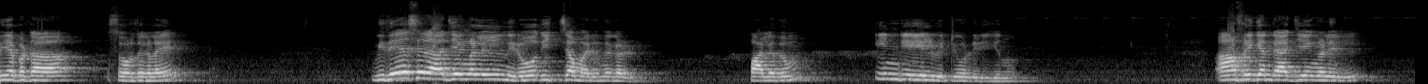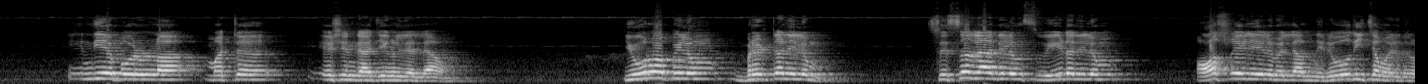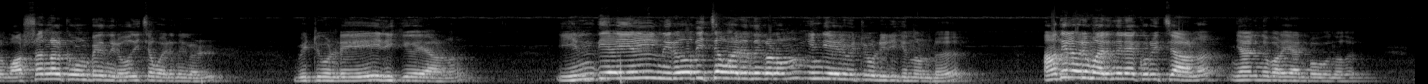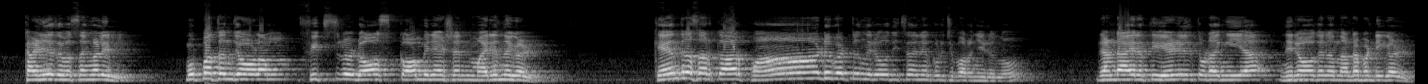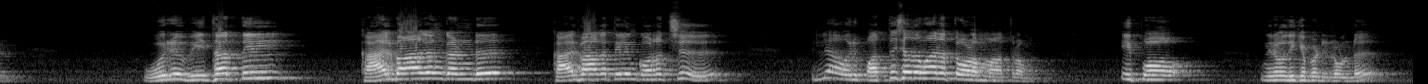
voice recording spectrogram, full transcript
പ്രിയപ്പെട്ട സുഹൃത്തുക്കളെ വിദേശ രാജ്യങ്ങളിൽ നിരോധിച്ച മരുന്നുകൾ പലതും ഇന്ത്യയിൽ വിറ്റുകൊണ്ടിരിക്കുന്നു. ആഫ്രിക്കൻ രാജ്യങ്ങളിൽ ഇന്ത്യയെപ്പോലുള്ള മറ്റ് ഏഷ്യൻ രാജ്യങ്ങളിലെല്ലാം യൂറോപ്പിലും ബ്രിട്ടനിലും സ്വിറ്റ്സർലാൻഡിലും സ്വീഡനിലും ഓസ്ട്രേലിയയിലുമെല്ലാം നിരോധിച്ച മരുന്നുകൾ വർഷങ്ങൾക്ക് മുമ്പേ നിരോധിച്ച മരുന്നുകൾ വിറ്റുകൊണ്ടേയിരിക്കുകയാണ്. ഇന്ത്യയിൽ നിരോധിച്ച മരുന്നുകളും ഇന്ത്യയിൽ വിറ്റുകൊണ്ടിരിക്കുന്നുണ്ട്. അതിലൊരു മരുന്നിനെക്കുറിച്ചാണ് ഞാനിന്ന് പറയാൻ പോകുന്നത്. കഴിഞ്ഞ ദിവസങ്ങളിൽ മുപ്പത്തഞ്ചോളം ഫിക്സ്ഡ് ഡോസ് കോമ്പിനേഷൻ മരുന്നുകൾ കേന്ദ്ര സർക്കാർ പാടുപെട്ട് നിരോധിച്ചതിനെക്കുറിച്ച് പറഞ്ഞിരുന്നു. രണ്ടായിരത്തി ഏഴിൽ തുടങ്ങിയ നിരോധന നടപടികൾ ഒരു വിധത്തിൽ കാൽഭാഗം കണ്ട് കാൽഭാഗത്തിലും കുറച്ച് ഇല്ല ഒരു പത്ത് ശതമാനത്തോളം മാത്രം ഇപ്പോൾ നിരോധിക്കപ്പെട്ടിട്ടുണ്ട്.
